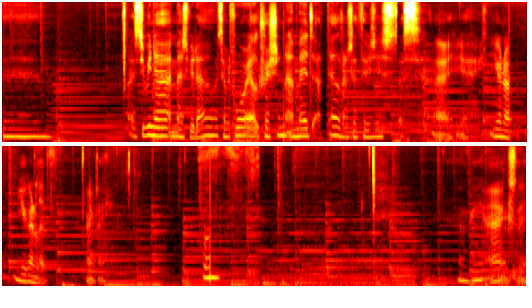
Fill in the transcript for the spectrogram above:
Um, Serena Masvidal, 74, electrician, Ahmed, electronics enthusiast. Uh, yeah, you're not, you're gonna live, actually. Um, actually.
